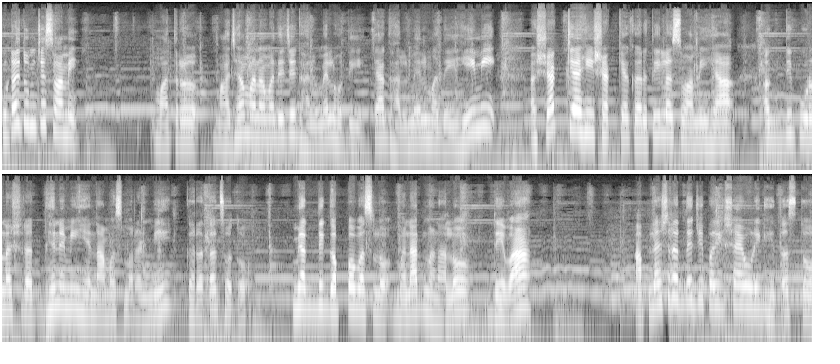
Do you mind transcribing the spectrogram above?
कुठे तुमचे स्वामी? मात्र माझ्या मनामध्ये जी घालमेल होती त्या घालमेलमध्येही मी अशक्य ही शक्य करतील स्वामी ह्या अगदी पूर्ण श्रद्धेने मी हे नामस्मरण मी करतच होतो. मी अगदी गप्प बसलो मनात म्हणालो देवा आपल्या श्रद्धेची परीक्षा एवढी घेत असतो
